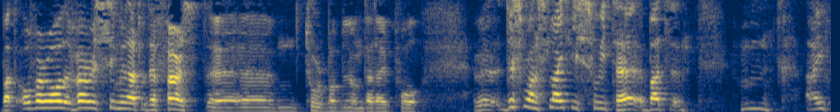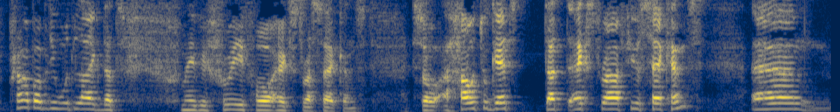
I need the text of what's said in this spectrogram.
But overall, very similar to the first uh, um, Turbo Bloom that I pull. Uh, this one slightly sweeter, but mm, I probably would like that maybe three, four extra seconds. So uh, how to get that extra few seconds? Um,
